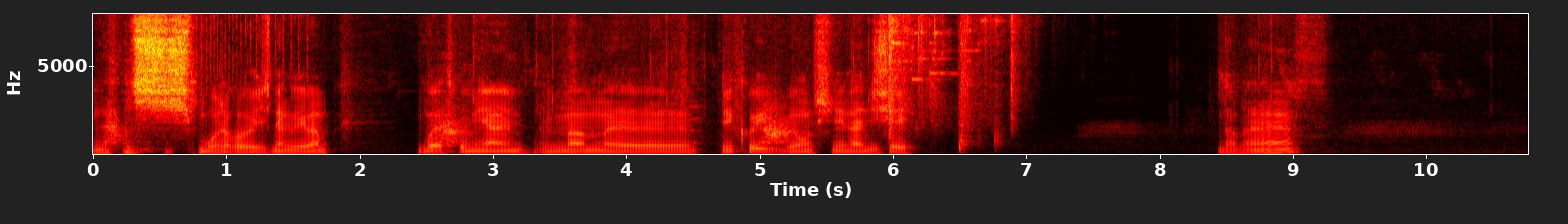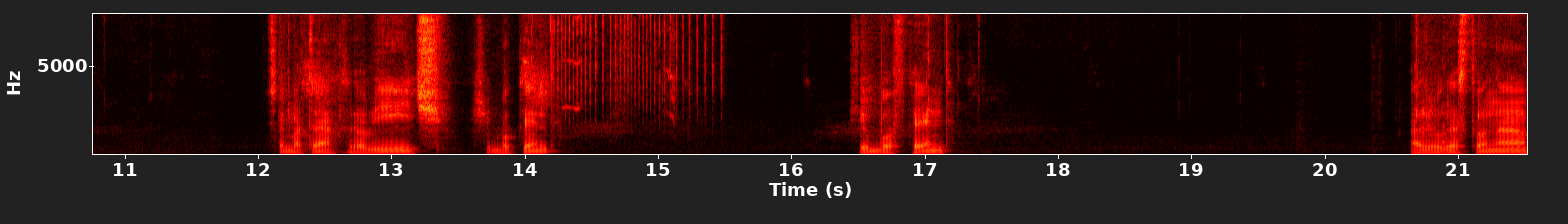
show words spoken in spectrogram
na dziś można powiedzieć nagrywam. Bo jak wspomniałem, mam e, tylko i wyłącznie na dzisiaj. Dobra. Trzeba tak zrobić. Śrubokręt. Śrubokręt. A druga strona.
